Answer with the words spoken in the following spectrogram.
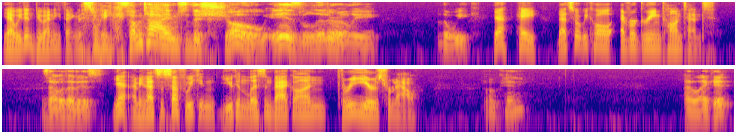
yeah, we didn't do anything this week. Sometimes the show is literally the week. Yeah, hey, that's what we call evergreen content. Is that what that is? Yeah, I mean that's the stuff we can you can listen back on three years from now. Okay. I like it.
